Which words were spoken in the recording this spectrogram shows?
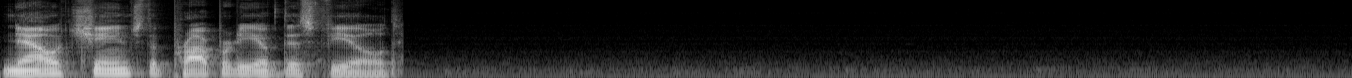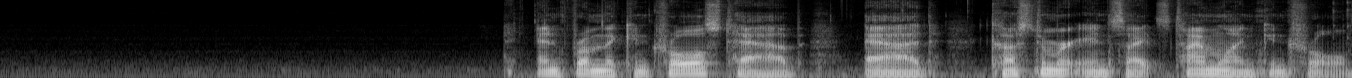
Now change the property of this field.。and from the Controls tab, add Customer Insights Timeline Control.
